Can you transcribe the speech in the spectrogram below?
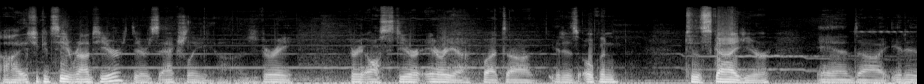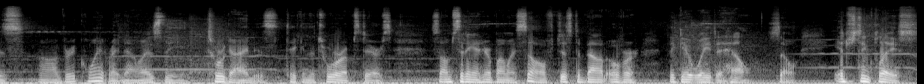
Uh, as you can see around here, there's actually uh, a very, very austere area, but uh, it is open to the sky here, and uh, it is uh, very quiet right now as the tour guide is taking the tour upstairs. So I'm sitting out here by myself, just about over the gateway to hell. So, interesting place.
